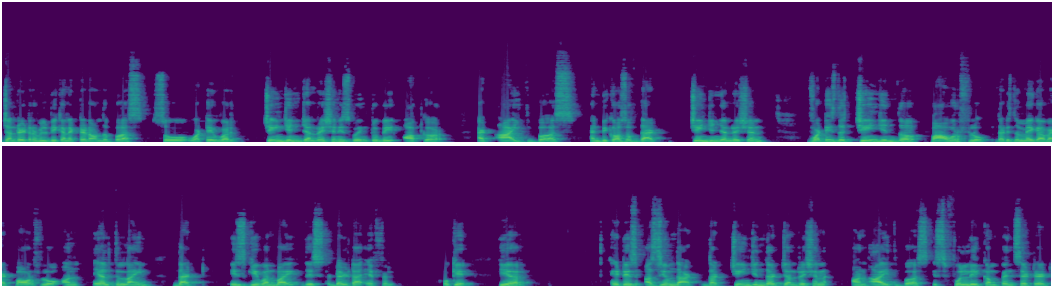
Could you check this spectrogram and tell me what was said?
generator will be connected on the bus. So whatever change in generation is going to be occur at ith bus and because of that change in generation what is the change in the power flow? That is the megawatt power flow on Lth line that is given by this delta FL okay here it is assumed that that change in that generation on ith bus is fully compensated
